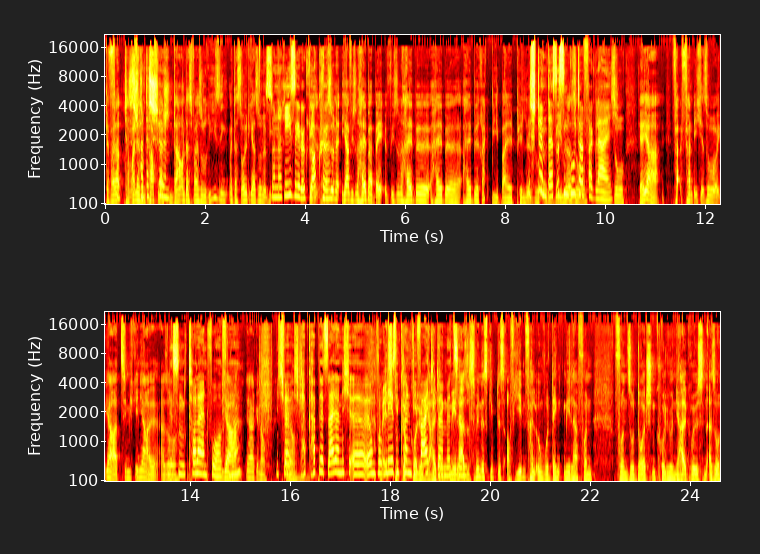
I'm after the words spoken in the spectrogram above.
Da, war, da, das- waren ja so ein das paar schön. Flaschen da und das war so ein riesig, das sollte ja so eine, so eine riesige Glocke. Wie, wie so eine, ja, wie so ein halber, wie so eine halbe, halbe, halbe Rugbyballpille. so Stimmt, das ist ein ne? guter so, Vergleich. So, ja, ja, fa- fand ich so, ja, ziemlich genial. Also, ist ein toller Entwurf. ja, Ne? ja, genau. Ich, genau. ich habe hab jetzt leider nicht äh, irgendwo Aber es lesen können, wie weit die damit Kolonialdenkmäler. sind. Also zumindest gibt es auf jeden Fall irgendwo Denkmäler von, von so deutschen Kolonialgrößen, also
